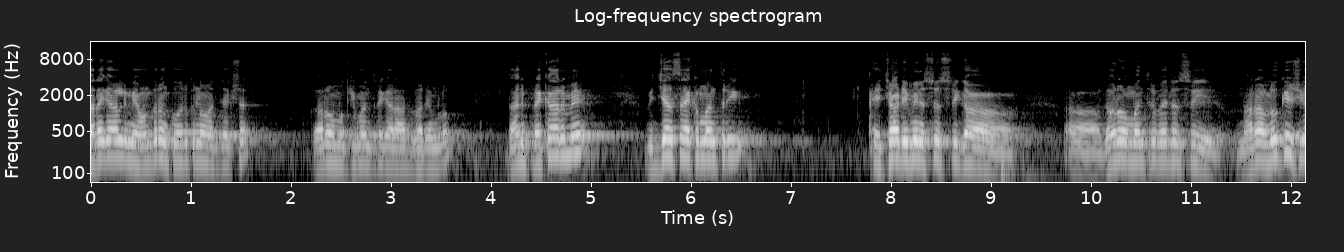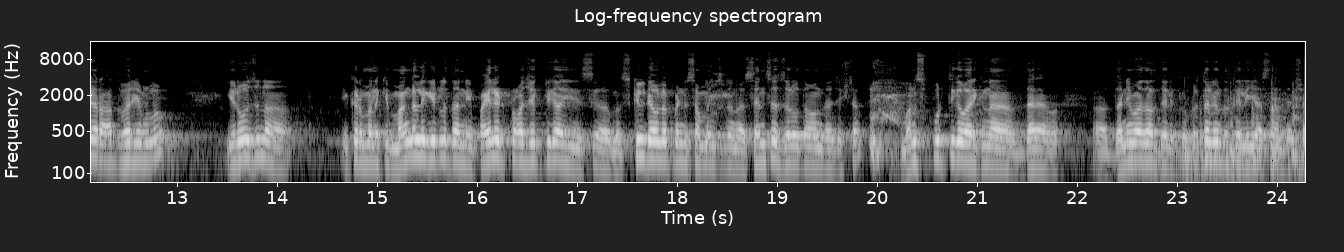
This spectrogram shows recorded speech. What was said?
జరగాలని మేము అందరం కోరుకున్నాం అధ్యక్ష గౌరవ ముఖ్యమంత్రి గారి ఆధ్వర్యంలో. దాని ప్రకారమే విద్యాశాఖ మంత్రి హెచ్ఆర్డి మినిస్టర్ శ్రీ గౌరవ మంత్రి వైద్యులు శ్రీ నారా లోకేష్ గారి ఆధ్వర్యంలో ఈ రోజున ఇక్కడ మనకి మంగళగిరిలో దాన్ని పైలట్ ప్రాజెక్టుగా ఈ స్కిల్ డెవలప్మెంట్కి సంబంధించిన సెన్సర్ జరుగుతూ ఉంది అధ్యక్ష. మనస్ఫూర్తిగా వారికి నా ధన్యవాదాలు తెలి కృతజ్ఞతలు తెలియజేస్తాను అధ్యక్ష.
